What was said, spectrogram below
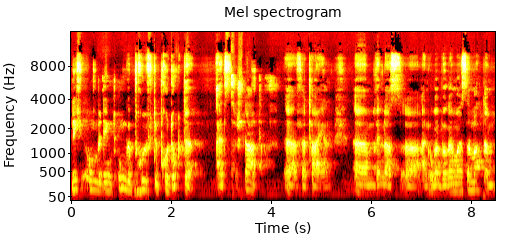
nicht unbedingt ungeprüfte Produkte als Staat äh, verteilen. Ähm, wenn das äh, ein Oberbürgermeister macht, dann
